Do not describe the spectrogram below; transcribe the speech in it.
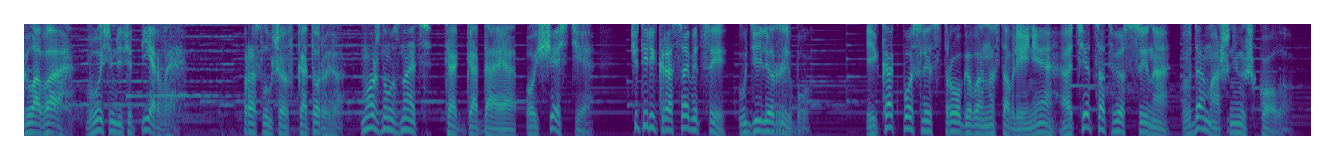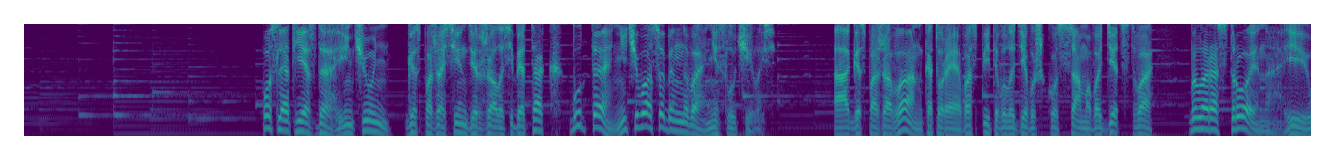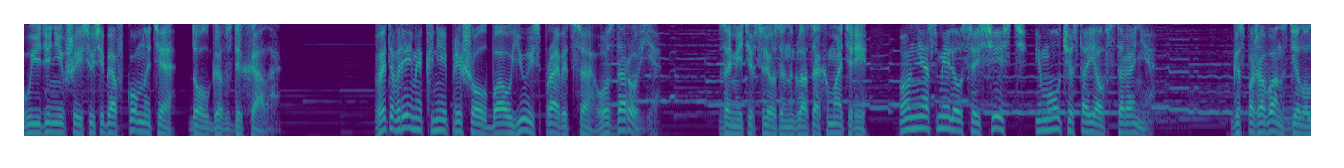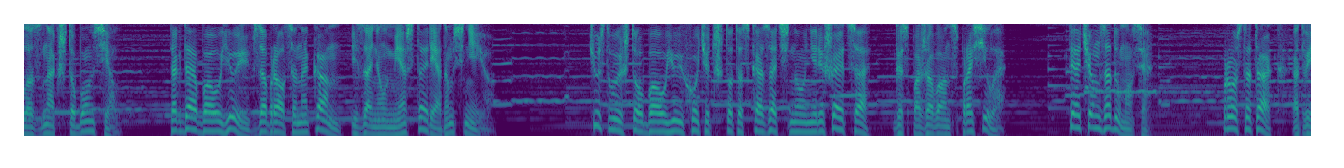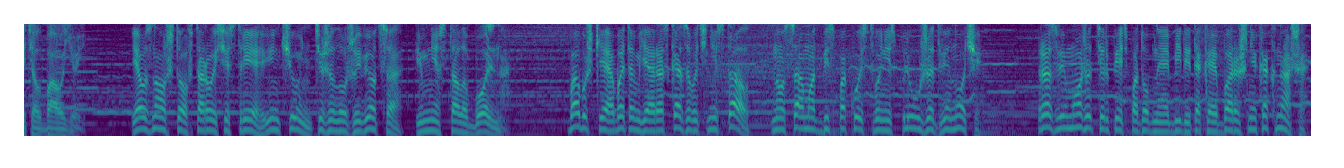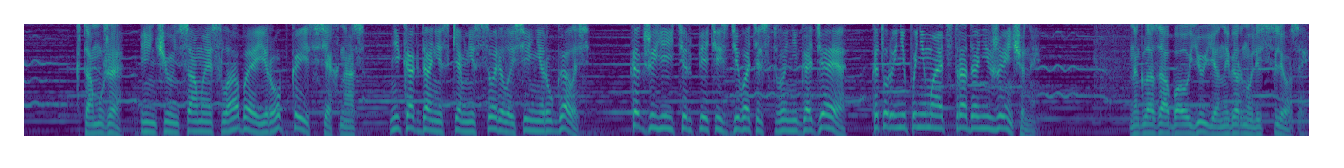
Глава 81, прослушав которую, можно узнать, как, гадая о счастье, четыре красавицы удили рыбу. И как после строгого наставления отец отвез сына в домашнюю школу. После отъезда Инчунь госпожа Син держала себя так, будто ничего особенного не случилось. А госпожа Ван, которая воспитывала девушку с самого детства, была расстроена и, уединившись у себя в комнате, долго вздыхала. В это время к ней пришел Бао Юй справиться о здоровье. Заметив слезы на глазах матери, он не осмелился сесть и молча стоял в стороне. Госпожа Ван сделала знак, чтобы он сел. Тогда Бао Юй взобрался на кан и занял место рядом с нею. Чувствуя, что Бао Юй хочет что-то сказать, но не решается, госпожа Ван спросила. «Ты о чем задумался?» «Просто так», — ответил Бао Юй. «Я узнал, что второй сестре Инчунь тяжело живется, и мне стало больно. Бабушке об этом я рассказывать не стал, но сам от беспокойства не сплю уже две ночи. Разве может терпеть подобные обиды такая барышня, как наша? К тому же Инчунь самая слабая и робкая из всех нас» никогда ни с кем не ссорилась и не ругалась. Как же ей терпеть издевательства негодяя, который не понимает страданий женщины? На глаза Бао Юя навернулись слезы.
